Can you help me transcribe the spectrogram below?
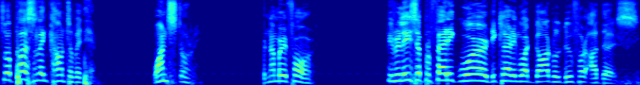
to a personal encounter with Him. One story. Number four, we release a prophetic word declaring what God will do for others.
